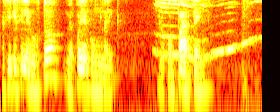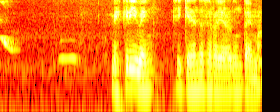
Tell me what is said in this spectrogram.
Así que si les gustó, me apoyan con un like, lo comparten, me escriben si quieren desarrollar algún tema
